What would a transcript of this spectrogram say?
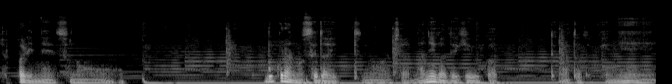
やっぱりねその僕らの世代っていうのはじゃあ何ができるかってなった時に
